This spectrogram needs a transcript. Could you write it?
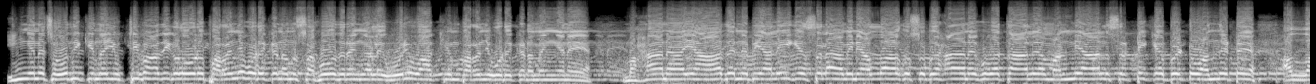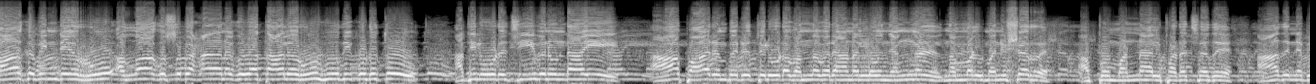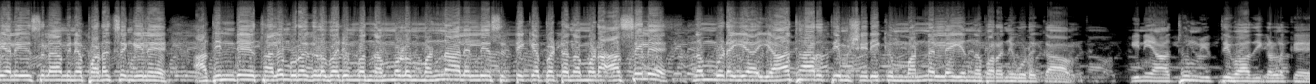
ഇങ്ങനെ ചോദിക്കുന്ന യുക്തിവാദികളോട് പറഞ്ഞു കൊടുക്കണം സഹോദരങ്ങളെ ഒരു വാക്യം പറഞ്ഞു കൊടുക്കണം എങ്ങനെ? മഹാനായ ആദ നബി അലൈഹി ഇസ്ലാമിനെ അള്ളാഹു സുബാനഹുവത്താൽ മണ്യാൽ സൃഷ്ടിക്കപ്പെട്ടു വന്നിട്ട് അള്ളാഹുവിന്റെ റൂ അള്ളാഹു സുബാനഹുവത്താൽ റൂഹൂതി കൊടുത്തു. അതിലൂടെ ജീവനുണ്ടായി. ആ പാരമ്പര്യത്തിലൂടെ വന്നവരാണല്ലോ ഞങ്ങൾ നമ്മൾ മനുഷ്യർ. അപ്പം മണ്ണാൽ പടച്ചത് ആദ നബി അലൈഹി ഇസ്ലാമിനെ പടച്ചെങ്കിൽ അതിന്റെ തലമുറകൾ വരുമ്പോൾ നമ്മളും മണ്ണാലല്ലേ സൃഷ്ടിക്കപ്പെട്ട നമ്മുടെ അസിൽ നമ്മുടെ യാഥാർത്ഥ്യം ശരിക്കും മണ്ണല്ലേ എന്ന് പറഞ്ഞു കൊടുക്കാം. ഇനി അതും യുക്തിവാദികൾക്ക്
